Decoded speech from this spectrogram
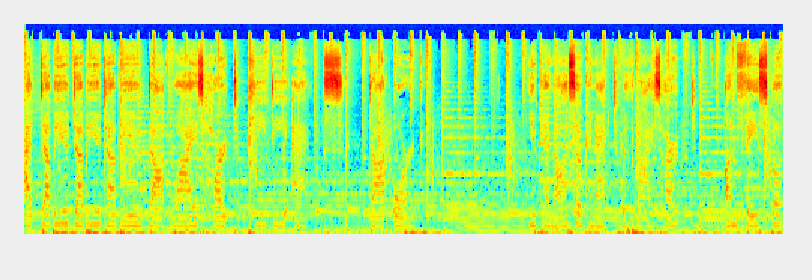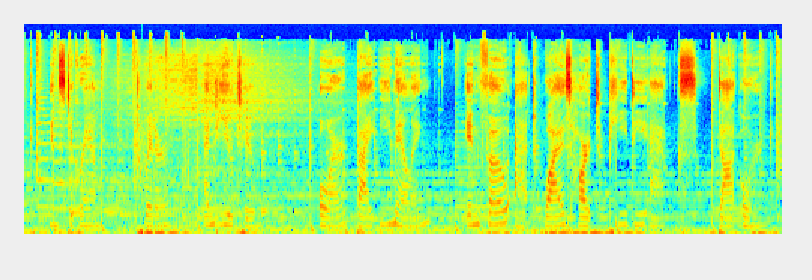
at www.wiseheartpdx.org. You can also connect with Wise Heart on Facebook, Instagram, Twitter, and YouTube, or by emailing info at wiseheartpdx.org.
